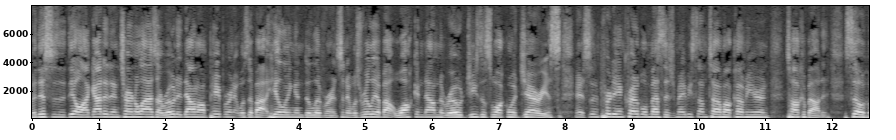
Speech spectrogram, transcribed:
But this is the deal. I got it internalized. I wrote it down on paper and it was about healing and deliverance. And it was really about walking down the road, Jesus walking with Jairus. It's a pretty incredible message. Maybe sometime I'll come here and talk about it. So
